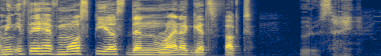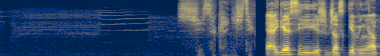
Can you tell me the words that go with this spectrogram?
I mean, if they have more spears, then Reiner gets fucked. Yeah, I guess he is just giving up,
